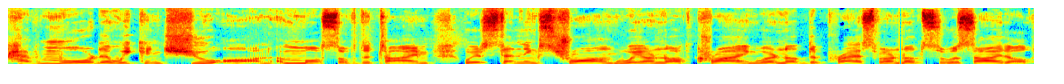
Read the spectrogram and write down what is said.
have more than we can chew on most of the time. We're standing strong. We are not crying. We're not depressed. We're not suicidal.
